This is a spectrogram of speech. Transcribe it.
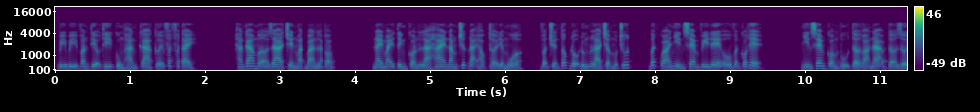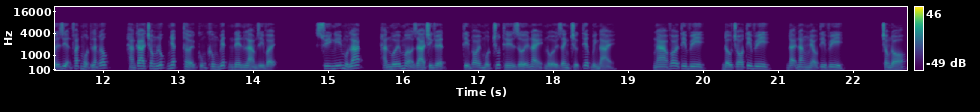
Bị bị văn tiểu thi cùng hàn ca cười phất phất tay. Hàn ca mở ra trên mặt bàn laptop. Này máy tính còn là hai năm trước đại học thời điểm mua vận chuyển tốc độ đúng là chậm một chút, bất quá nhìn xem video vẫn có thể. Nhìn xem cỏm phụ tờ họa nạ, tờ giới diện phát một lát gốc hàng ca trong lúc nhất thời cũng không biết nên làm gì vậy. Suy nghĩ một lát, hắn mới mở ra trình duyệt, tìm tòi một chút thế giới này nổi danh trực tiếp bình đại ngà voi tv đấu chó tv đại năng mèo tv trong đó,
